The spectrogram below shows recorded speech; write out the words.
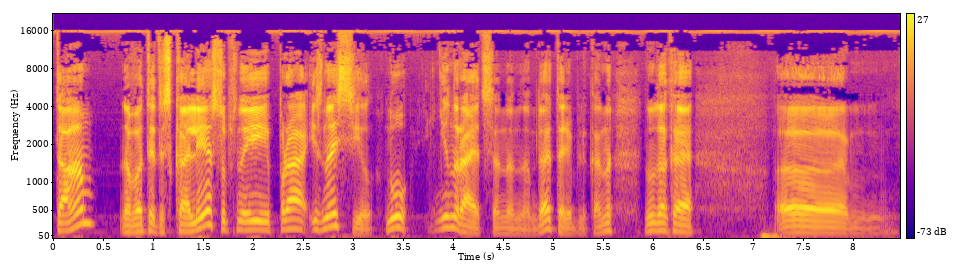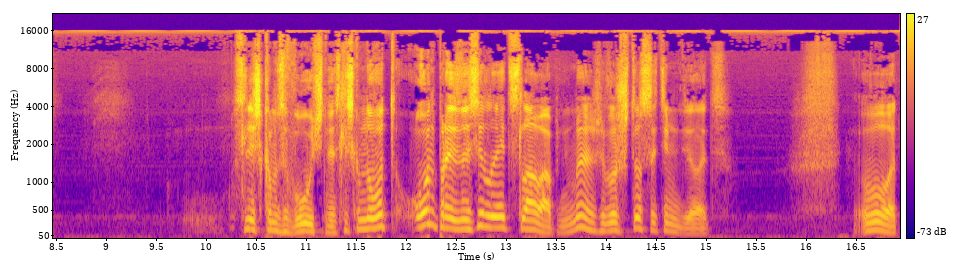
там, на вот этой скале, собственно, и произносил. Ну, не нравится она нам, да, эта реплика. Она, ну, такая... э, слишком звучная, слишком... Ну, вот он произносил эти слова, понимаешь? И вот что с этим делать? Вот.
